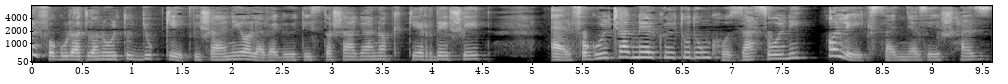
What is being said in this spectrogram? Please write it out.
elfogulatlanul tudjuk képviselni a levegő tisztaságának kérdését, elfogultság nélkül tudunk hozzászólni a légszennyezéshez.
